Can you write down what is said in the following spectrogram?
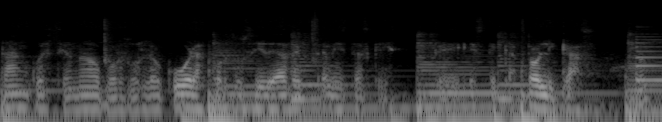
tan cuestionado por sus locuras, por sus ideas extremistas que, este, católicas, mm,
